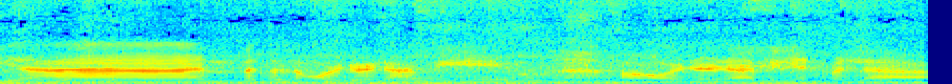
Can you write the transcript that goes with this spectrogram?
Yan, tagal ng order namin. Ang order namin yan pala.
